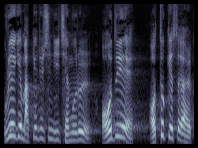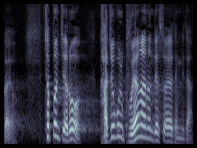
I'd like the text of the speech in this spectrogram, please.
우리에게 맡겨주신 이 재물을 어디에 어떻게 써야 할까요? 첫 번째로 가족을 부양하는 데 써야 됩니다.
